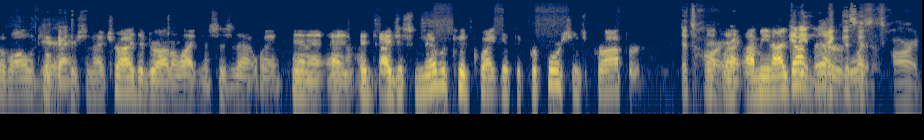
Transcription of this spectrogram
of all the Okay. characters, and I tried to draw the likenesses that way, and I, I, I just never could quite get the proportions proper. It's hard. Right. I mean, I got Getting better. likenesses is hard.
